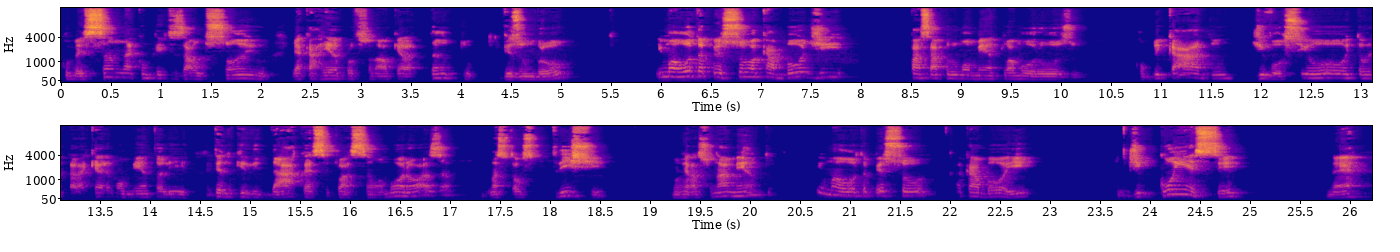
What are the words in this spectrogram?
começando a concretizar o sonho e a carreira profissional que ela tanto vislumbrou. E uma outra pessoa acabou de passar por um momento amoroso complicado, divorciou, então está naquele momento ali tendo que lidar com essa situação amorosa, uma situação triste no relacionamento e uma outra pessoa acabou aí de conhecer né,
